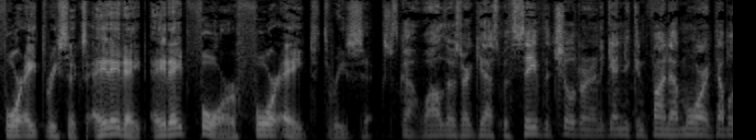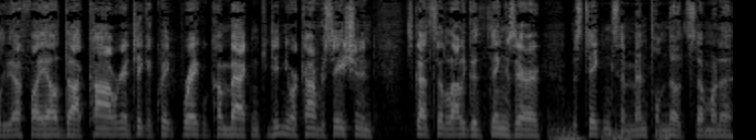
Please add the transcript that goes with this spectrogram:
4836. 888 884 4836. Scott Wilder's our guest with Save the Children. And again, you can find out more at WFIL.com. We're going to take a quick break. We'll come back and continue our conversation. And Scott said a lot of good things there, was taking some mental notes. So I'm going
